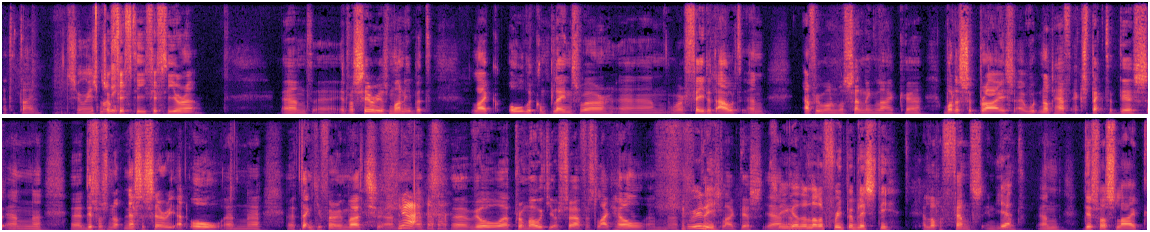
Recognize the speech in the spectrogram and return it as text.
at the time. Serious money. So 50, 50 euro. And uh, it was serious money, but like all the complaints were um, were faded out and everyone was sending like uh, what a surprise i would not have expected this and uh, uh, this was not necessary at all and uh, uh, thank you very much and yeah. Uh, we'll promote your service like hell and really? things like this yeah so you got a lot of free publicity a lot of fans in the yeah. end and this was like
